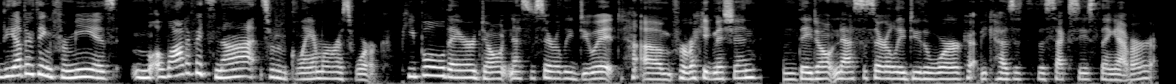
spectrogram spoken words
The other thing for me is a lot of it's not sort of glamorous work. People there don't necessarily do it um, for recognition. They don't necessarily do the work because it's the sexiest thing ever.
